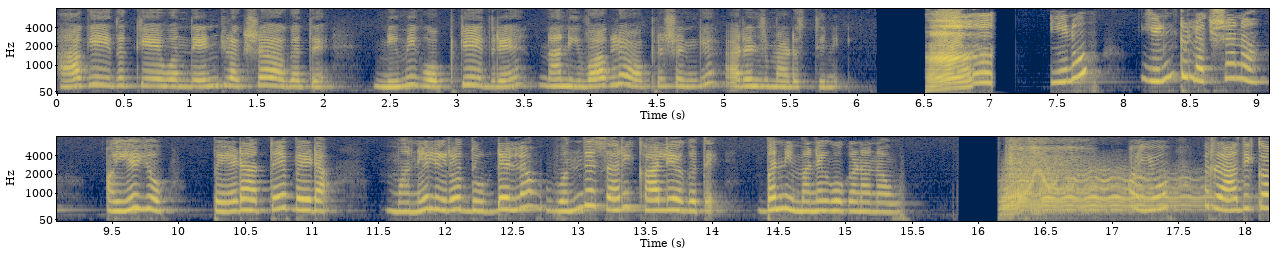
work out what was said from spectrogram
ಹಾಗೆ ಇದಕ್ಕೆ ಒಂದು ಎಂಟು ಲಕ್ಷ ಆಗುತ್ತೆ. ನಿಮಗೆ ಒಪ್ಪಿಗೆ ಇದ್ದರೆ ನಾನು ಇವಾಗಲೇ ಆಪ್ರೇಷನ್ಗೆ ಅರೇಂಜ್ ಮಾಡಿಸ್ತೀನಿ. ಏನು? ಎಂಟು ಲಕ್ಷನಾ? ಅಯ್ಯಯ್ಯೋ ಬೇಡ ಅತ್ತೆ ಬೇಡ. ಮನೇಲಿರೋ ದುಡ್ಡೆಲ್ಲ ಒಂದೇ ಸಾರಿ ಖಾಲಿ ಆಗುತ್ತೆ. ಬನ್ನಿ, ಮನೆಗೆ ಹೋಗೋಣ ನಾವು. ಅಯ್ಯೋ, ರಾಧಿಕಾ,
